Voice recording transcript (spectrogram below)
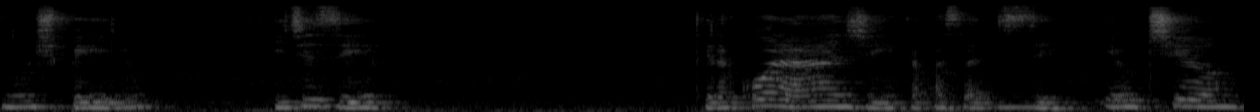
no espelho e dizer ter a coragem, a capacidade de dizer eu te amo.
